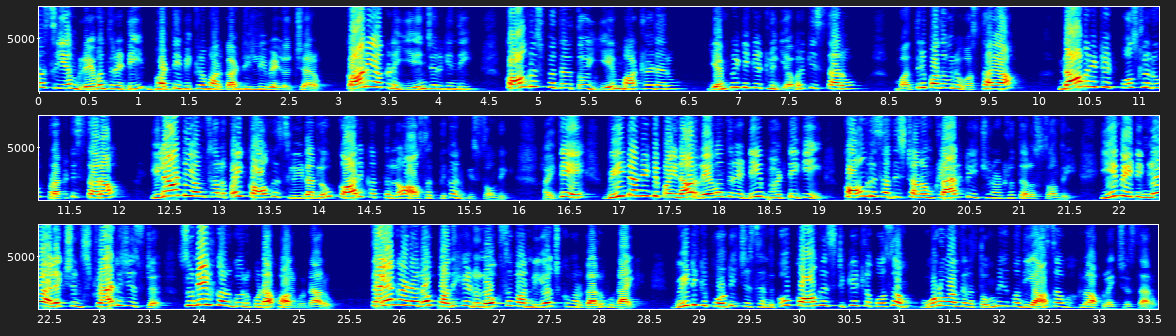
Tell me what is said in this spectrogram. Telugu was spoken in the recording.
తెలంగాణ సీఎం రేవంత్ రెడ్డి భట్టి విక్రమార్క ఢిల్లీ వెళ్ళొచ్చారు. కానీ అక్కడ ఏం జరిగింది? కాంగ్రెస్ పెద్దలతో ఏం మాట్లాడారు? ఎంపీ టికెట్లు ఎవరికిస్తారు? మంత్రి పదవులు వస్తాయా? నామినేటెడ్ పోస్టులను ప్రకటిస్తారా? ఇలాంటి అంశాలపై కాంగ్రెస్ లీడర్లు కార్యకర్తల్లో ఆసక్తి కనిపిస్తోంది. అయితే వీటన్నిటిపైన రేవంత్ రెడ్డి భట్టికి కాంగ్రెస్ అధిష్టానం క్లారిటీ ఇచ్చినట్లు తెలుస్తోంది. ఈ మీటింగ్లో ఎలక్షన్ స్ట్రాటజిస్ట్ సునీల్ కనుగోలు కూడా పాల్గొన్నారు. తెలంగాణలో పదిహేడు లోక్సభ నియోజకవర్గాలు ఉన్నాయి. వీటికి పోటీ చేసేందుకు కాంగ్రెస్ టికెట్ల కోసం మూడు వందల తొమ్మిది మంది ఆశావాహులు అప్లై చేశారు.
